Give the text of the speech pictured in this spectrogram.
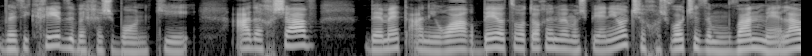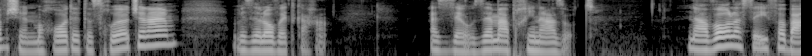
ותיקחי את זה בחשבון, כי עד עכשיו, באמת, אני רואה הרבה יוצרות תוכן ומשפיעניות שחושבות שזה מובן מאליו שהן מוכרות את הזכויות שלהן, וזה לא עובד ככה. אז זהו, זה מהבחינה הזאת. נעבור לסעיף הבא.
